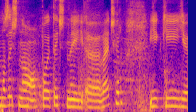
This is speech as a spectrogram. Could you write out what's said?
Музично-поетичний е, вечір, який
